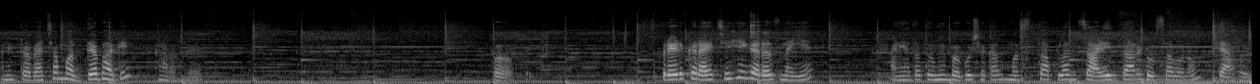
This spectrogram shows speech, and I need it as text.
आणि तव्याच्या मध्यभागी घालून घ्यायचं. परफेक्ट स्प्रेड करायचीही गरज नाही आहे आणि आता तुम्ही बघू शकाल मस्त आपला जाळीदार डोसा बनवून तयार होईल.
